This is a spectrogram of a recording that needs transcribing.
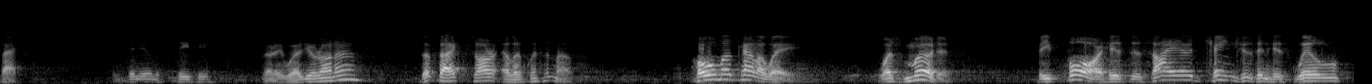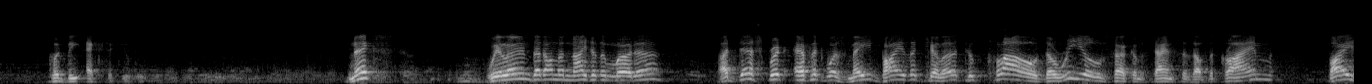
facts. Continue, Mr. Deity. Very well, Your Honor. The facts are eloquent enough. Homer Calloway was murdered before his desired changes in his will could be executed. Next, we learned that on the night of the murder, a desperate effort was made by the killer to cloud the real circumstances of the crime by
